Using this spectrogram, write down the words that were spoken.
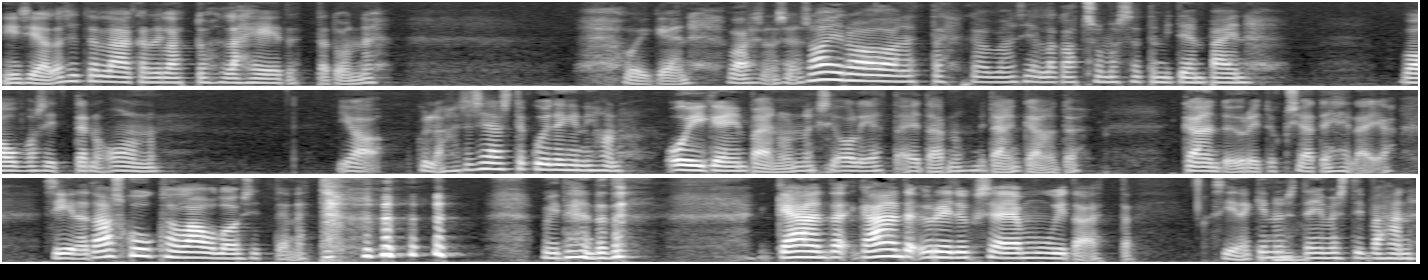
niin sieltä sitten lääkäri laittoi lähetettä tonne oikein varsinaiseen sairaalaan, että käydään siellä katsomassa, että miten päin vauva sitten on. Ja kyllähän se siellä sitten kuitenkin ihan oikein päin onneksi oli, että ei tarvinnut mitään kääntö, kääntöyrityksiä tehdä. Ja siinä taas Google lauloi sitten, että miten tätä kääntö, kääntöyrityksiä ja muita, että siinäkin on mm. sitten ilmeisesti vähän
